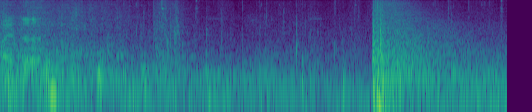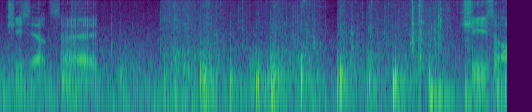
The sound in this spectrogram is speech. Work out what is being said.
by the... She's outside. She's all...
